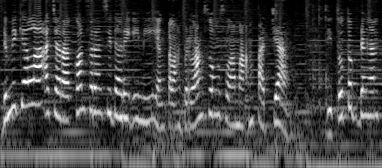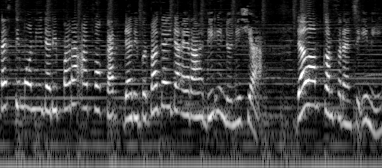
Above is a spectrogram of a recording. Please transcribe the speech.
Demikianlah acara konferensi daring ini yang telah berlangsung selama 4 jam ditutup dengan testimoni dari para advokat dari berbagai daerah di Indonesia. Dalam konferensi ini,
